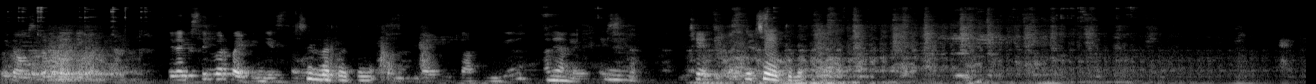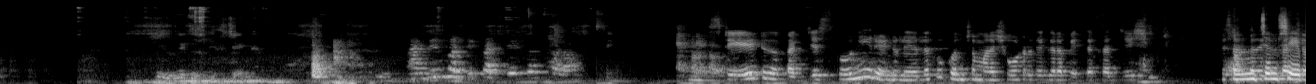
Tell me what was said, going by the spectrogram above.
ఇది అవసరం లేదు. ఇది సిల్వర్ పైపింగ్ చేస్తాం సిల్వర్ పైపింగ్ క్లాత్ ఉంది కదా అది అందులో పెట్టేస్తాం చేతికి ఈ చేతులు. స్ట్రేట్గా కట్ చేసుకొని రెండు లేయర్లకు కొంచెం మన షోల్డర్ దగ్గర పెద్ద కట్ చేసి కొంచెం shape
